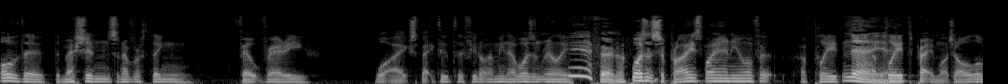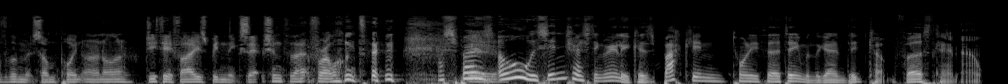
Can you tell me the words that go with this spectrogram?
All the, the missions and everything felt very what I expected, if you know what I mean. I wasn't really, Yeah, fair enough. wasn't surprised by any of it. I've played, Nah, I've yeah. played pretty much all of them at some point or another. GTA 5's been the exception to that for a long time. I suppose. Yeah. Oh, it's interesting, really, because back in 2013, when the game did come, first came out,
